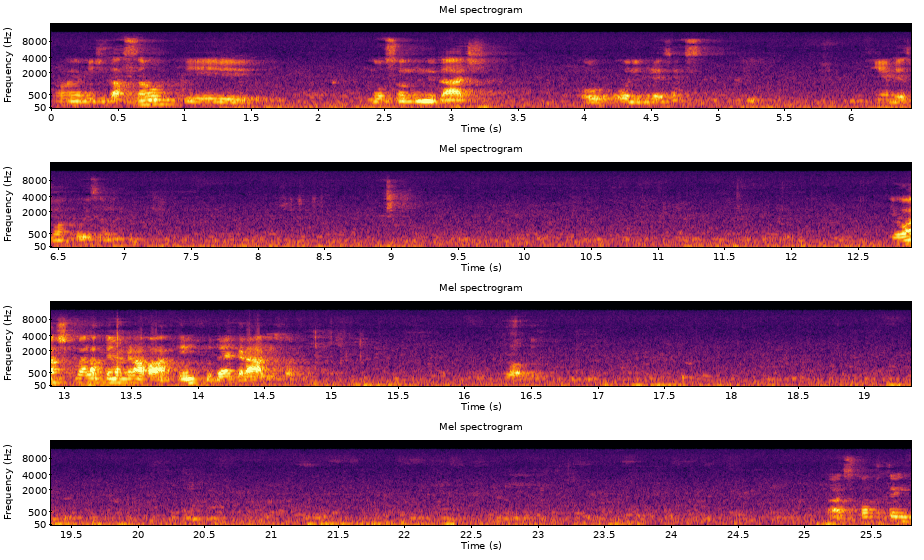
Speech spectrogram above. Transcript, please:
Então é meditação e noção de unidade ou onipresença. Enfim, é a mesma coisa. Né? Eu acho que vale a pena gravar. Quem puder, grave isso aqui. Pronto. As fotos tem.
